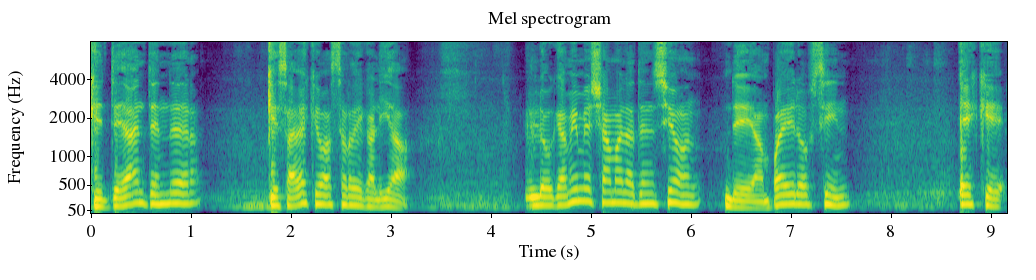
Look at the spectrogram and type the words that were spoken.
que te da a entender que sabes que va a ser de calidad. Lo que a mí me llama la atención de Empire of Sin es que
